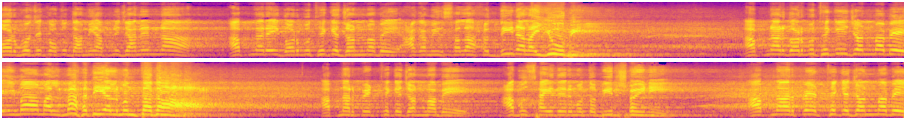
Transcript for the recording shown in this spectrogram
গর্ভ যে কত দামি আপনি জানেন না? আপনার এই গর্ভ থেকে জন্মাবে আগামীর সালাহুদ্দিন আলা ইউবি আপনার গর্ভ থেকেই জন্মাবে ইমাম আল মাহদি আল মুন্তাদার আপনার পেট থেকে জন্মাবে আবু সাইদের মতো বীর সৈনিক আপনার পেট থেকে জন্মাবে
